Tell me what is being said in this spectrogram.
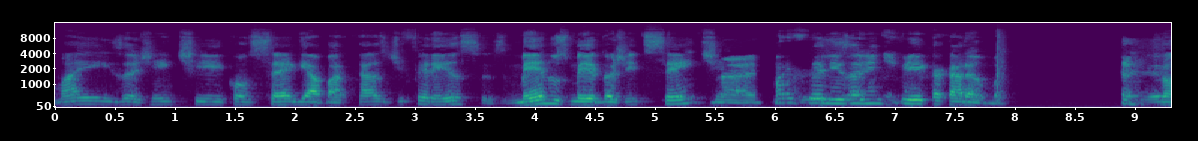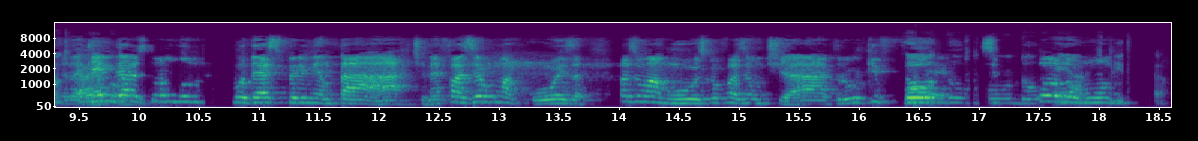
mais a gente consegue abarcar as diferenças. Menos medo a gente sente, mais feliz a gente fica, caramba. Pronto, Quem dera se todo mundo pudesse experimentar a arte, né? Fazer alguma coisa, fazer uma música, ou fazer um teatro, o que for. Todo mundo todo é mundo artista.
